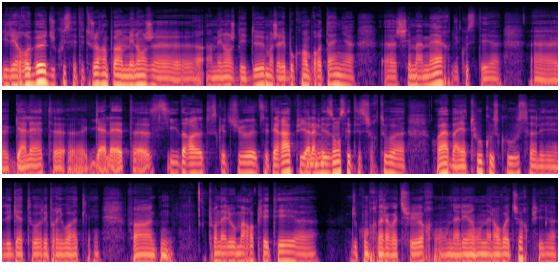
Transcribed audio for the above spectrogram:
il est rebeu. Du coup, c'était toujours un peu un mélange, euh, un mélange des deux. Moi, j'allais beaucoup en Bretagne chez ma mère. Du coup, c'était galette, galette, cidre, tout ce que tu veux, etc. Puis à la Mhm. maison, c'était surtout, ouais, bah il y a tout, couscous, les, les gâteaux, les briouates, les, enfin, puis on allait au Maroc l'été. euh, du coup, on prenait la voiture, on allait, on allait en voiture, puis euh,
